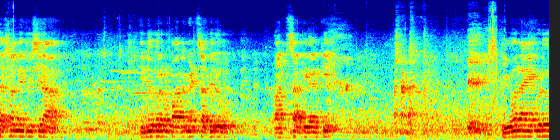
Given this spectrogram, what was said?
దశల్ని చూసిన హిందూపురం పార్లమెంట్ సభ్యులు పార్థసారథి గారికి యువ నాయకుడు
